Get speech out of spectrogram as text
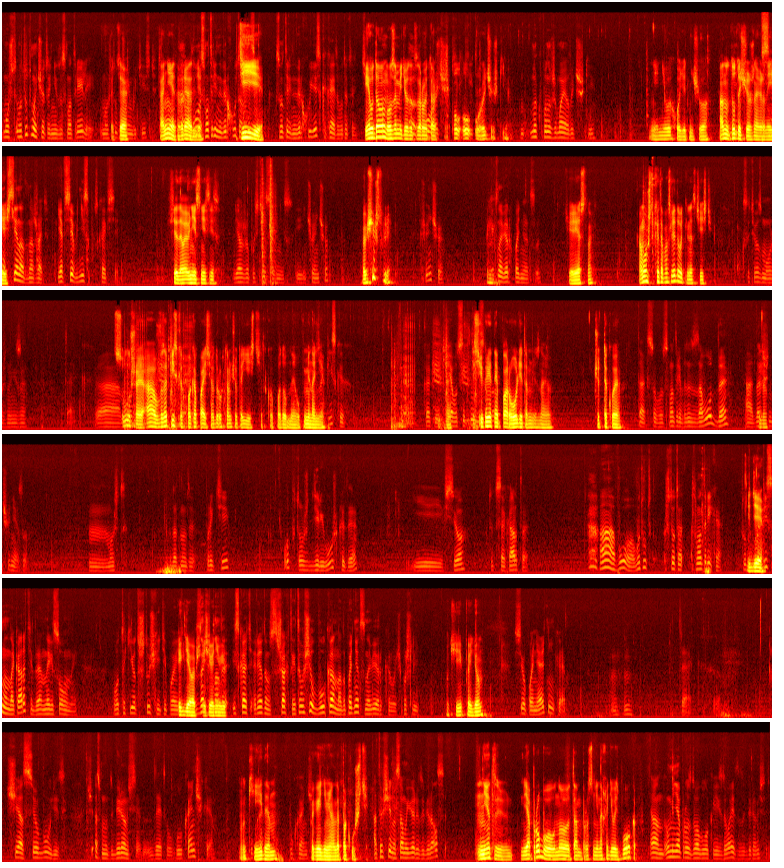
Может, вот тут мы что-то не досмотрели? Может, тут Хотя- что-нибудь есть? Да нет, вряд ли. О, смотри, наверху там есть- Где? Смотри, наверху есть какая-то вот эта... Я его давно заметил, этот второй О, этаж. О, о, о, рычажки. Ну-ка, понажимаю рычажки. Не, не выходит ничего. А ну тут еще же, наверное, все, есть. все надо нажать. Я все вниз опускай все. Все, давай вниз, вниз, вниз. Я уже опустился вниз. И ничего, ничего. Вообще, что ли? Ничего, ничего. А как наверх подняться? Интересно. А может какая-то последовательность есть? Кстати, возможно, не знаю. Слушай, а в записках покопайся, вдруг там что-то есть такое подобное В упоминание. записках? Как я, Да. я вот Секретные собрал. пароли, там, не знаю. Что-то такое. Так, вот смотри, вот этот завод, да? А, дальше ничего нету. М, может, куда-то надо пройти. Оп, тоже деревушка, да? И все. Тут вся карта. А, во, вот тут что-то, смотри-ка. Тут Где? написано на карте, да, нарисованной. Вот такие вот штучки, типа эти. где вообще? Значит, тебя не надо вижу. искать рядом с шахтой. Это вообще вулкан, надо подняться наверх, короче, пошли. Окей, пойдем. Все понятненько. Мгм. Так. Сейчас все будет. Сейчас мы доберемся до этого вулканчика. Окей, да. Пуканчик. Погоди, мне надо покушать. А ты вообще на самый верх забирался? Нет, я пробовал, но там просто не находилось блоков. А, у меня просто два блока есть. Давай это заберемся.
